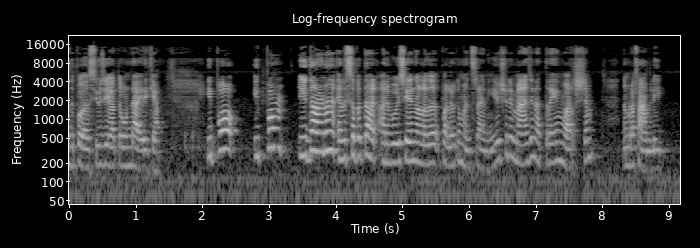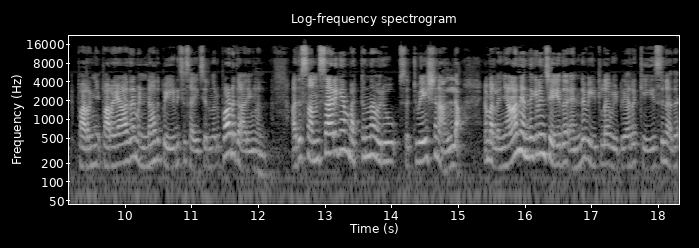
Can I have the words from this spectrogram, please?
അത് പെർസ്യൂ ചെയ്യാത്തത് കൊണ്ടായിരിക്കാം. ഇപ്പോ ഇപ്പം ഇതാണ് എലിസബത്ത് അനുഭവിച്ചതെന്നുള്ളത് പലർക്കും മനസ്സിലായി യു ഷുഡ് ഇമാജിൻ അത്രയും വർഷം നമ്മുടെ ഫാമിലി പറഞ്ഞ് പറയാതെ മിണ്ടാതെ പേടിച്ച് സഹിച്ചിരുന്ന ഒരുപാട് കാര്യങ്ങളുണ്ട്. അത് സംസാരിക്കാൻ പറ്റുന്ന ഒരു സിറ്റുവേഷൻ അല്ല. ഞാൻ പറഞ്ഞില്ല ഞാൻ എന്തെങ്കിലും ചെയ്ത് എന്റെ വീട്ടിലെ വീട്ടുകാരുടെ കേസിന് അത്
